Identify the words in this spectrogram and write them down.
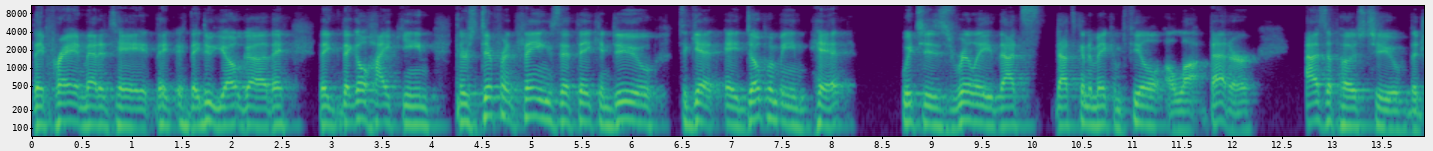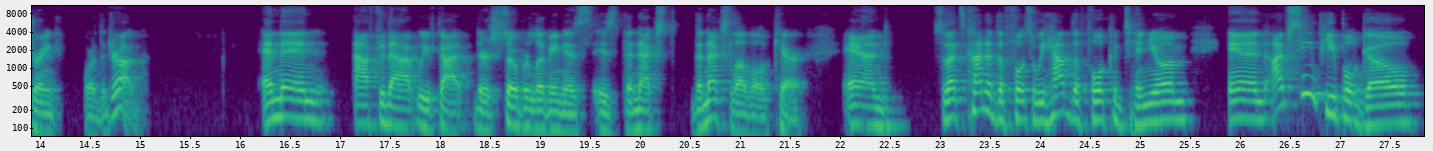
They pray and meditate. They they do yoga. They they they go hiking. There's different things that they can do to get a dopamine hit, which is really that's that's going to make them feel a lot better, as opposed to the drink or the drug. And then after that, we've got there's sober living is is the next the next level of care. And so that's kind of the full. So we have the full continuum. And I've seen people go.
